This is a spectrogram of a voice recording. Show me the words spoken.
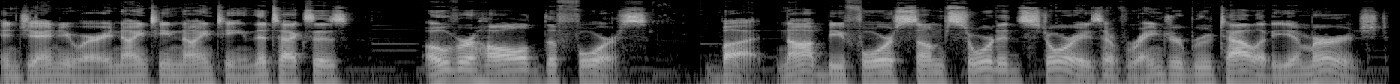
In January 1919, the Texas overhauled the force, but not before some sordid stories of Ranger brutality emerged.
